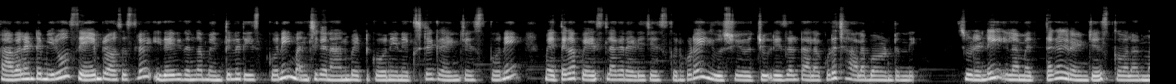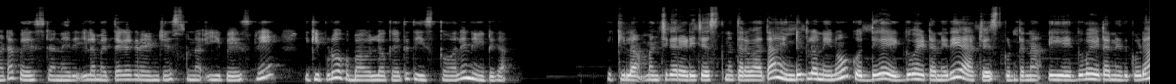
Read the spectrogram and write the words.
కావాలంటే మీరు సేమ్ ప్రాసెస్లో ఇదే విధంగా మెంతులు తీసుకొని మంచిగా నానబెట్టుకొని నెక్స్ట్ డే గ్రైండ్ చేసుకొని మెత్తగా పేస్ట్ లాగా రెడీ చేసుకొని కూడా యూజ్ చేయొచ్చు. రిజల్ట్ అలా కూడా చాలా బాగుంటుంది. చూడండి ఇలా మెత్తగా గ్రైండ్ చేసుకోవాలన్నమాట పేస్ట్ అనేది. ఇలా మెత్తగా గ్రైండ్ చేసుకున్న ఈ పేస్ట్ని ఇక ఇప్పుడు ఒక బౌల్లోకి అయితే తీసుకోవాలి నీట్గా. ఇలా మంచిగా రెడీ చేసుకున్న తర్వాత ఇందులో నేను కొద్దిగా ఎగ్ వైట్ అనేది యాడ్ చేసుకుంటున్నా. ఈ ఎగ్ వైట్ అనేది కూడా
